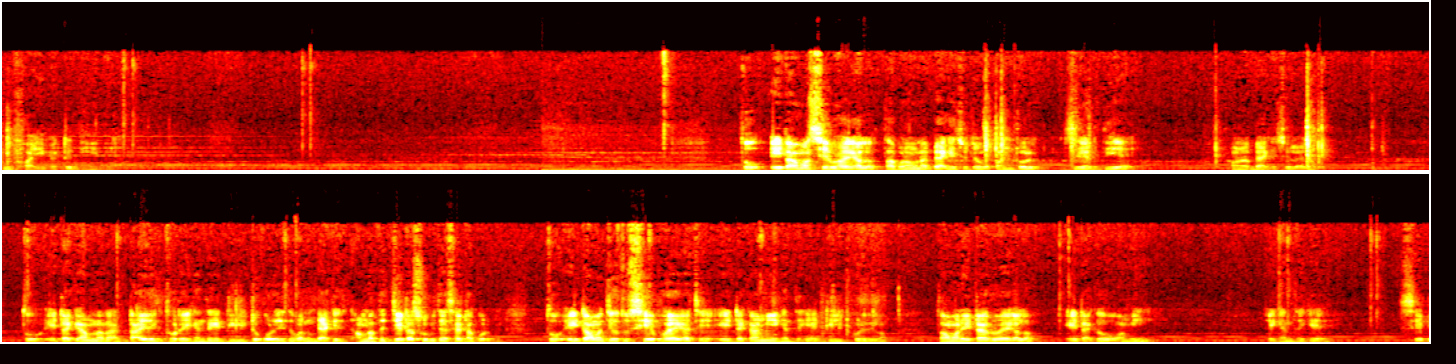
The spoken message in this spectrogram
টু ফাইভ একটা দিয়ে দিই তো এটা আমার সেভ হয়ে গেল, তারপর আমরা ব্যাগে চলে যাব। কন্ট্রোল জেড দিয়ে আমরা ব্যাগে চলে এলাম। তো এটাকে আপনারা ডাইরেক্ট ধরে এখান থেকে ডিলিটও করে দিতে পারেন ব্যাকে আপনাদের যেটা সুবিধা সেটা করবেন। তো এইটা আমার যেহেতু সেভ হয়ে গেছে এইটাকে আমি এখান থেকে ডিলিট করে দিলাম। তো আমার এটা রয়ে গেল, এটাকেও আমি এখান থেকে সেভ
